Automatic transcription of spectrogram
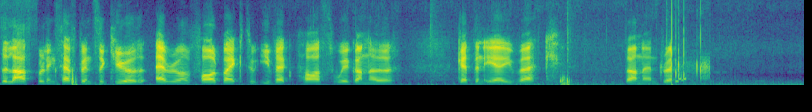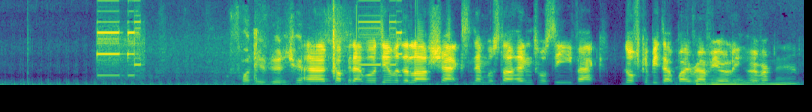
the last buildings have been secured, everyone fall back to evac pass. We're gonna get an air evac done and ready. 40 ready check. Uh, copy that. We'll deal with the last shacks and then we'll start heading towards the evac. North can be dealt by Ravioli. Over. This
